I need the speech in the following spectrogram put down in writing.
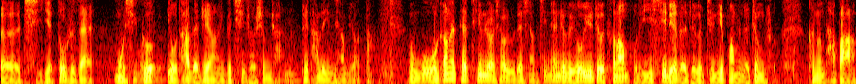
呃企业都是在。墨西哥有它的这样一个汽车生产的，对它的影响比较大。我我刚才在听这消息，我在想，今年这个由于这个特朗普的一系列的这个经济方面的政策，可能他把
